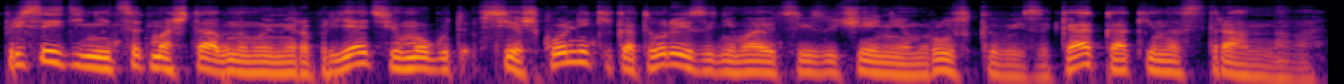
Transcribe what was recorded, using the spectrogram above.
Присоединиться к масштабному мероприятию могут все школьники, которые занимаются изучением русского языка как иностранного.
